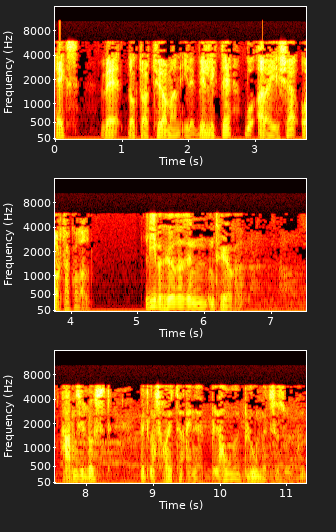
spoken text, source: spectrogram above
X ve Dr. Thürmann ile birlikte bu arayışa ortak olalım. Liebe Hörerinnen und Hörer, haben Sie Lust, mit uns heute eine blaue Blume zu suchen?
